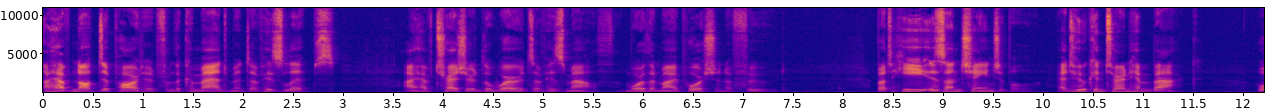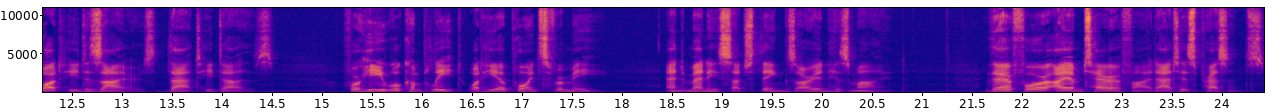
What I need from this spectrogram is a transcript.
I have not departed from the commandment of his lips. I have treasured the words of his mouth more than my portion of food. But he is unchangeable, and who can turn him back? What he desires, that he does. For he will complete what he appoints for me, and many such things are in his mind. Therefore I am terrified at his presence.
